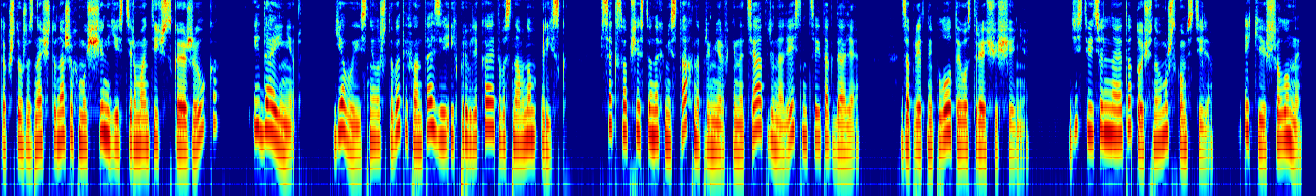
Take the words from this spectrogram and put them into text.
Так что же, значит, у наших мужчин есть романтическая жилка? И да, и нет. Я выяснила, что в этой фантазии их привлекает в основном риск. Секс в общественных местах, например, в кинотеатре, на лестнице и так далее. Запретный плод и острые ощущения. Действительно, это точно в мужском стиле. Икей шалуны.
